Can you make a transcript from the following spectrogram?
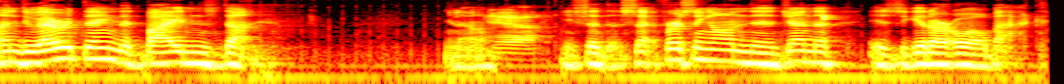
undo everything that Biden's done. You know, yeah. he said the se- first thing on the agenda is to get our oil back.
